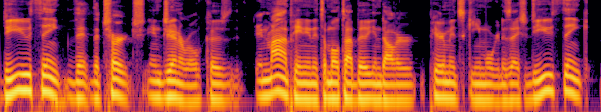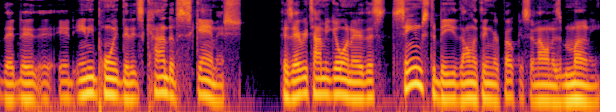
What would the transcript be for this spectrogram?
Do you think that the church in general, because in my opinion, it's a multi-billion-dollar pyramid scheme organization, do you think that at any point that it's kind of scamish? Because every time you go in there, this seems to be the only thing they're focusing on is money.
